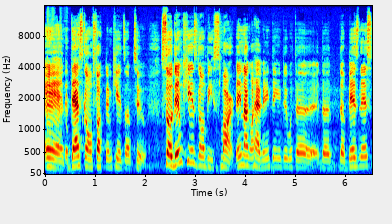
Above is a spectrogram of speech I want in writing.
And that's going to fuck them kids up too. So them kids going to be smart. They're not going to have anything to do with the, the, the business.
